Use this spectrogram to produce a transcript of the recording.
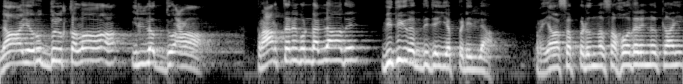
ലായറുദ്ദുൽ. പ്രാർത്ഥന കൊണ്ടല്ലാതെ വിധി റദ്ദ് ചെയ്യപ്പെടില്ല. പ്രയാസപ്പെടുന്ന സഹോദരങ്ങൾക്കായി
